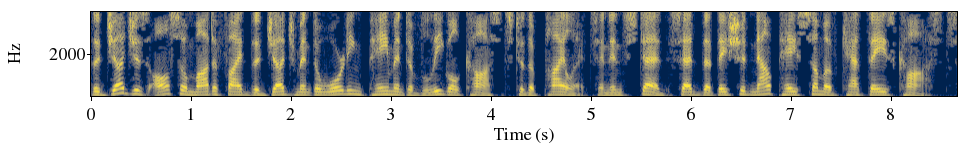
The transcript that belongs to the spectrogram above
The judges also modified the judgment awarding payment of legal costs to the pilots and instead said that they should now pay some of Cathay's costs.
